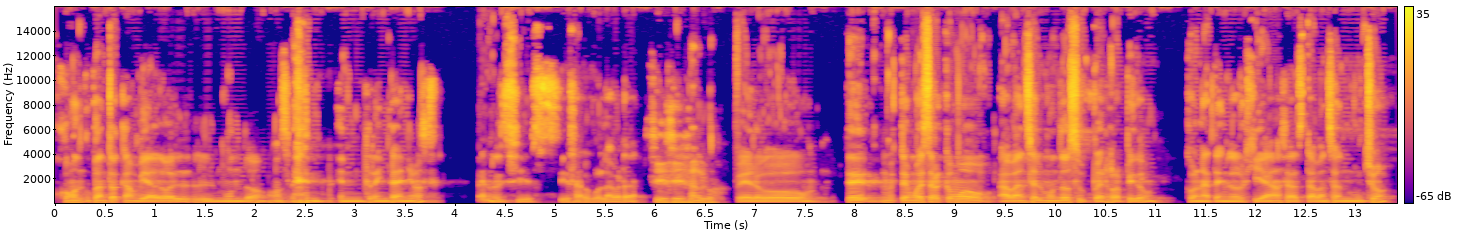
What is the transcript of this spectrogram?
¿Cu- ¿Cuánto ha cambiado el, el mundo o sea, en, en 30 años? Bueno, sí es, sí es algo, la verdad. Sí, sí, es algo. Pero te, te muestra cómo avanza el mundo súper rápido con la tecnología. O sea, está avanzando mucho.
